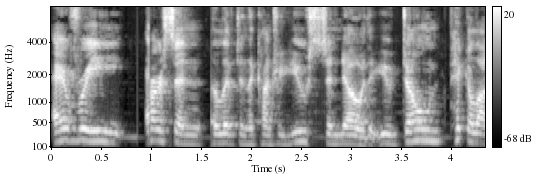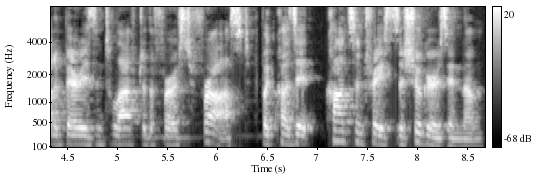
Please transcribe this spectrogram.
every person that lived in the country used to know that you don't pick a lot of berries until after the first frost because it concentrates the sugars in them.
